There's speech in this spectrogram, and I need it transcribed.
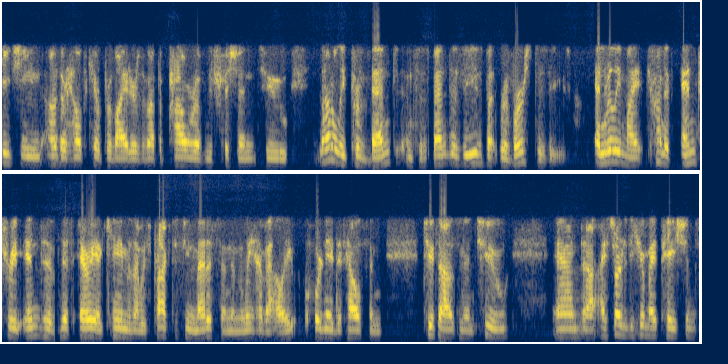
teaching other healthcare providers about the power of nutrition to not only prevent and suspend disease, but reverse disease. And really, my kind of entry into this area came as I was practicing medicine in the Lehigh Valley, coordinated health in 2002. And uh, I started to hear my patients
